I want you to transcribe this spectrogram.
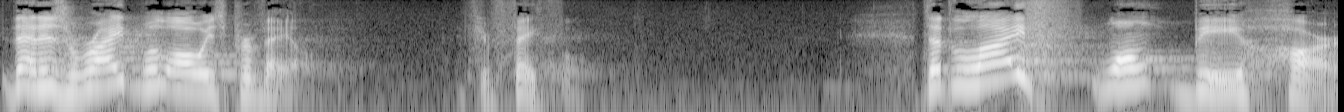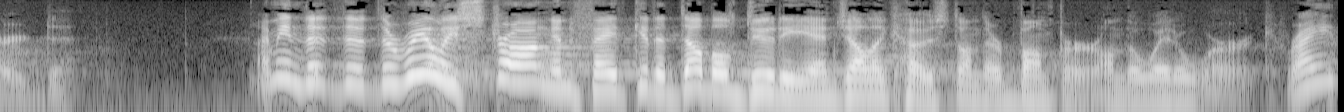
That is, right will always prevail if you're faithful. That life won't be hard. I mean, the, the, the, really strong in faith get a double duty angelic host on their bumper on the way to work, right?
